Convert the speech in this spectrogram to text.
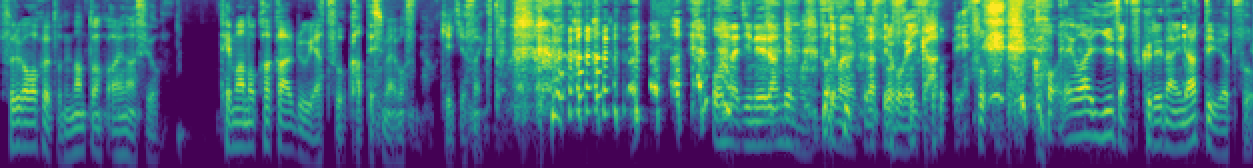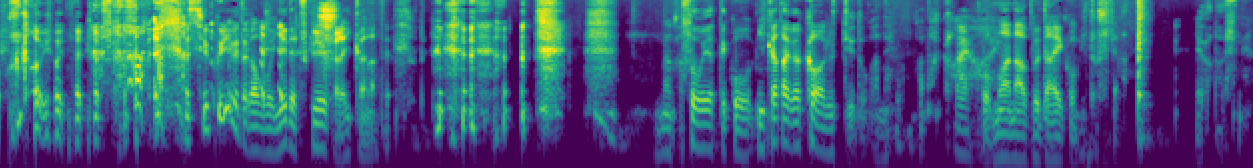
それが分かるとね、なんとなくあれなんですよ。手間のかかるやつを買ってしまいますね。ケーキ屋さん行くと。同じ値段でも手間がかかってる方がいいかって。これは家じゃ作れないなっていうやつを買うようになりました。シュークリームとかもう家で作れるからいいかなって。なんかそうやってこう、見方が変わるっていうのがね、なかかこう学ぶ醍醐味としてあって、よかったですね。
